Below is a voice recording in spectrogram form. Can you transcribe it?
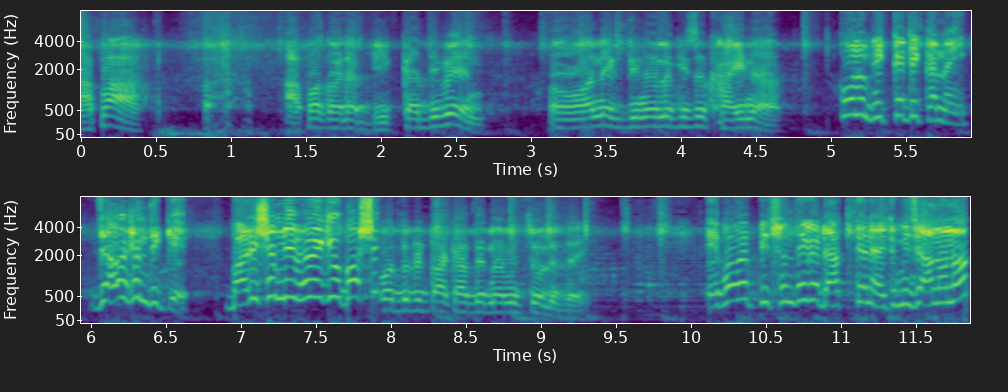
আপা আপা কয়টা ভিক্ষা দিবেন? অনেক দিন হলো কিছু খাই না। কোনো ভিক্ষা টিক্কা নাই। যাও এখান থেকে। বাড়ির সামনে এভাবে কেউ বসে? দুটো টাকা দেন আমি চলে যাই। এভাবে পিছন থেকে ডাকতে নাই তুমি জানো না?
